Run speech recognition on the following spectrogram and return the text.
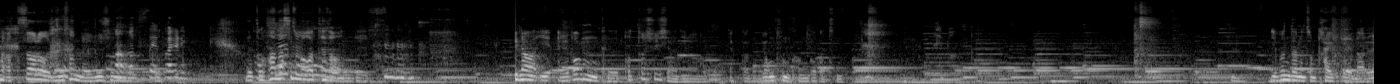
악수하라고 눈선 내미시는 아, 것 박세 같고. 빨리. 근데 좀 화나신 것 같아서 안 돼. 그냥 이 앨범 그 포토슛이 아니라 약간 명품 광고 같은. 대박. 음, 이분들은 좀 밝게 나를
